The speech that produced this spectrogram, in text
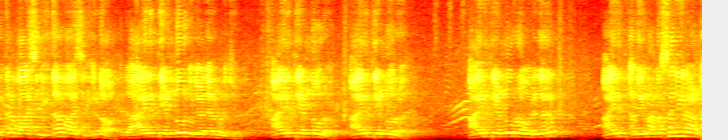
ഇതാ വാശി? ഇതാ വാശി കേട്ടോ. ഇത് ആയിരത്തി എണ്ണൂറ് കുഞ്ഞു ഞാൻ വിളിച്ചു. ആയിരത്തി എണ്ണൂറ് ആയിരത്തി എണ്ണൂറ് ആയിരത്തി എണ്ണൂറ് രൂപ ഒരു തരം. ആയിരത്തി നിങ്ങൾ അണ്ടർസ്റ്റാൻഡിംഗിലാണ്ട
